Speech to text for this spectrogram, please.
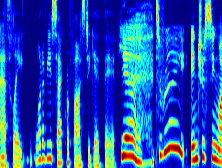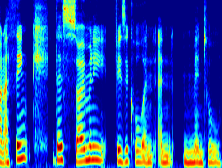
athlete. What have you sacrificed to get there? Yeah, it's a really interesting one. I think there's so many physical and, and mental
